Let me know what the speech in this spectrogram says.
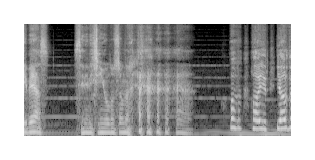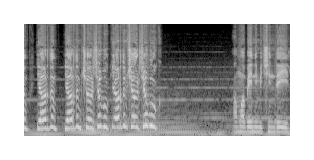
Hey Beyaz. Senin için yolun sonu. Ah, hayır yardım yardım yardım çağır çabuk yardım çağır çabuk. Ama benim için değil.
